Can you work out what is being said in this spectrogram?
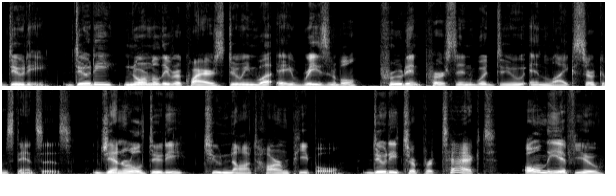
Duty. Duty normally requires doing what a reasonable, prudent person would do in like circumstances. General duty to not harm people. Duty to protect only if you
